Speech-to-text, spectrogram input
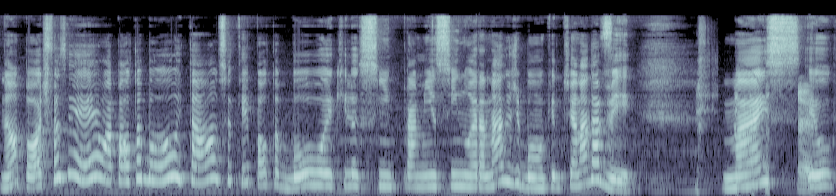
Não, pode fazer, é uma pauta boa e tal, não sei o que, pauta boa, aquilo assim, para mim, assim, não era nada de bom, aquilo não tinha nada a ver. Mas é. eu,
